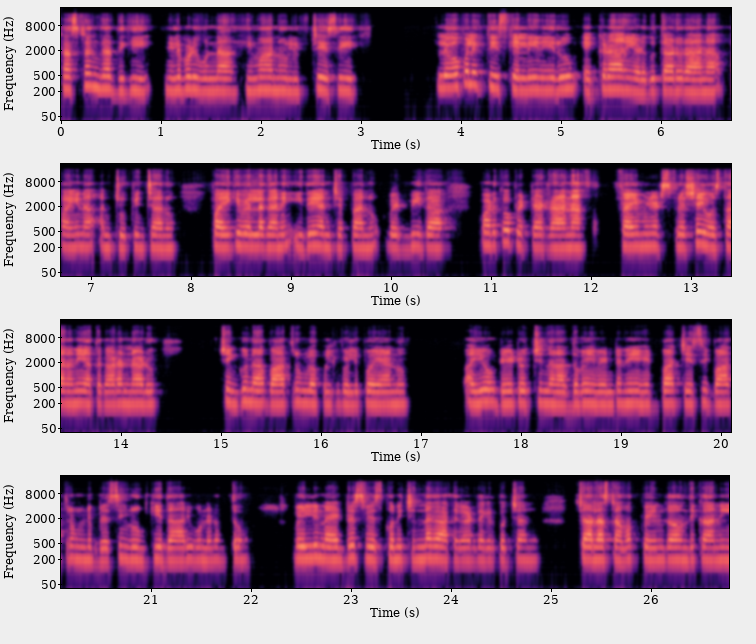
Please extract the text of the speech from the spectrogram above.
కష్టంగా దిగి నిలబడి ఉన్న హిమాను లిఫ్ట్ చేసి లోపలికి తీసుకెళ్ళి నీ రూమ్ ఎక్కడా అని అడుగుతాడు రానా. పైన అని చూపించాను. పైకి వెళ్ళగానే ఇదే అని చెప్పాను. బెడ్ మీద పడుకోబెట్టాడు రానా. ఫైవ్ మినిట్స్ ఫ్రెష్ అయి వస్తానని అతగాడన్నాడు. చెంగున బాత్రూమ్ లోపలికి వెళ్ళిపోయాను. అయ్యో! డేట్ వచ్చిందని అర్థమై వెంటనే హెడ్ బాత్ చేసి బాత్రూమ్ నుండి డ్రెస్సింగ్ రూమ్‌కి దారి ఉండడంతో వెళ్ళి నైట్ డ్రెస్ వేసుకొని చిన్నగా అతగాడి దగ్గరికి వచ్చాను చాలా స్టమక్ పెయిన్‌గా ఉంది కానీ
